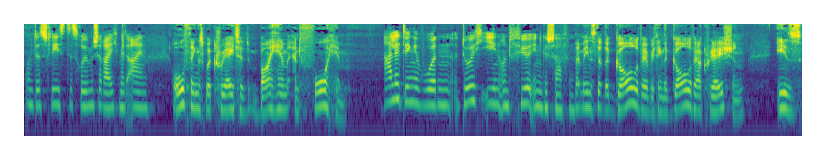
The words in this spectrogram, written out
Und das schließt das römische Reich mit ein. All things were created by him and for him. Alle Dinge wurden durch ihn und für ihn geschaffen. That means that the goal of everything, the goal of our creation, is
